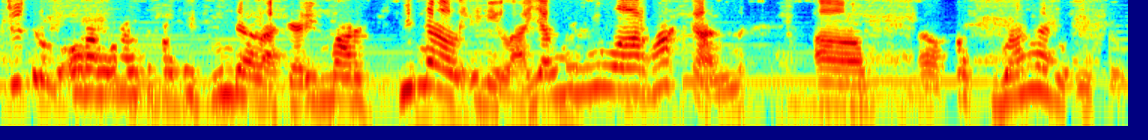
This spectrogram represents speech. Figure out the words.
justru orang-orang seperti Bunda lah dari marginal inilah yang menyuarakan uh, uh, perjuangan itu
